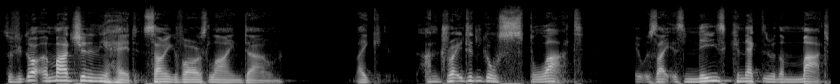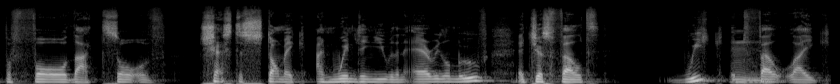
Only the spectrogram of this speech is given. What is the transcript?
so. If you've got imagine in your head, Sammy Guevara's lying down, like Andretti didn't go splat. It was like his knees connected with a mat before that sort of chest to stomach. I'm winding you with an aerial move. It just felt weak. It felt like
